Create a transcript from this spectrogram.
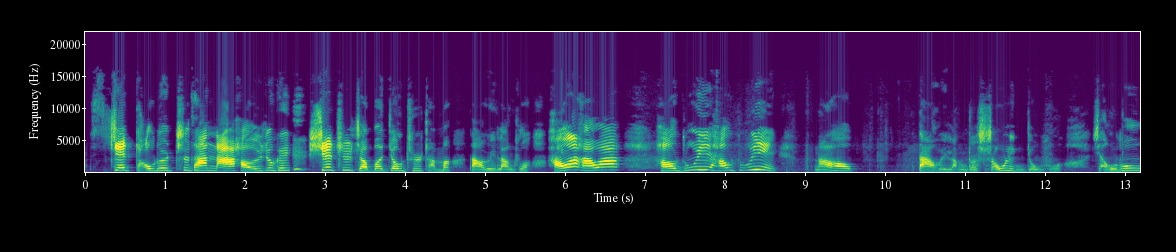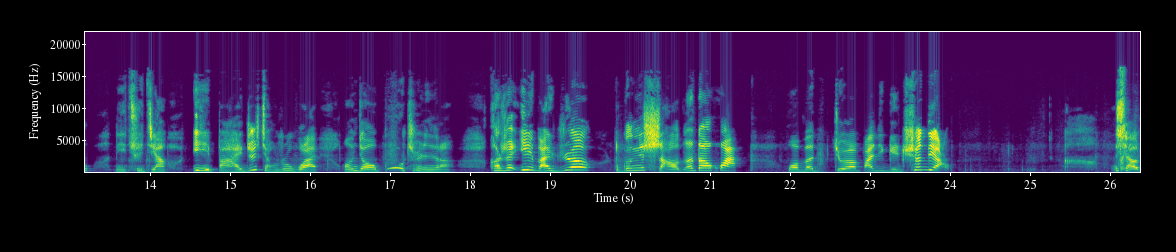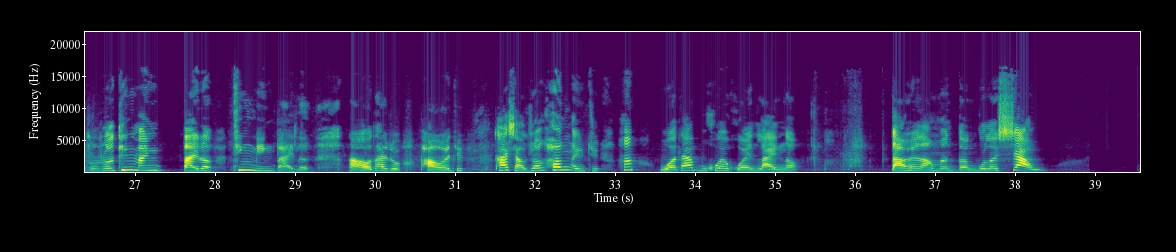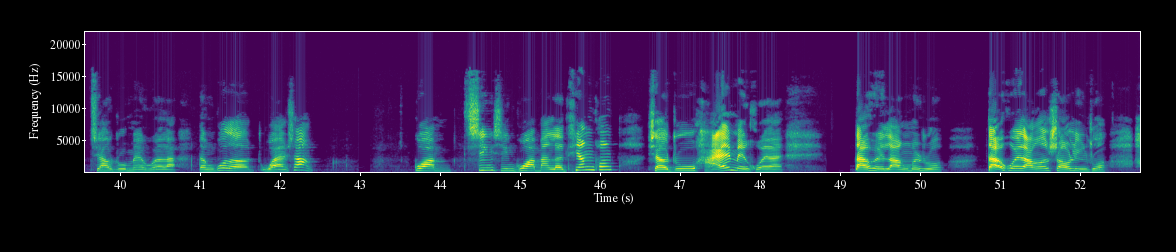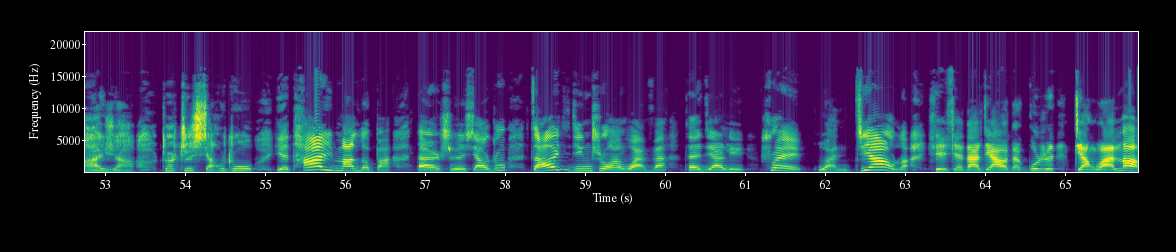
先讨论吃它拿好了，就可以先吃什么就吃什么。”大灰狼说：“好啊，好啊，好主意，好主意。”然后。大灰狼的首领就说：“小猪，你去叫一百只小猪过来，我们就不吃你了。可是，一百只，如果你少了的话，我们就要把你给吃掉。”小猪说：“听明白了，听明白了。”然后他就跑回去，他小声哼了一句：“哼，我才不会回来呢。”大灰狼们等过了下午。小猪没回来，等过了晚上，挂星星挂满了天空，小猪还没回来。大灰狼们说：“大灰狼的首领说，哎呀，这只小猪也太慢了吧！”但是小猪早已经吃完晚饭，在家里睡晚觉了。谢谢大家，我的故事讲完了。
